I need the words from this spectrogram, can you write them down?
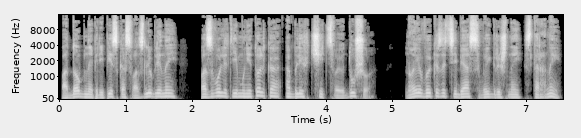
подобная переписка с возлюбленной позволит ему не только облегчить свою душу, но и выказать себя с выигрышной стороны,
